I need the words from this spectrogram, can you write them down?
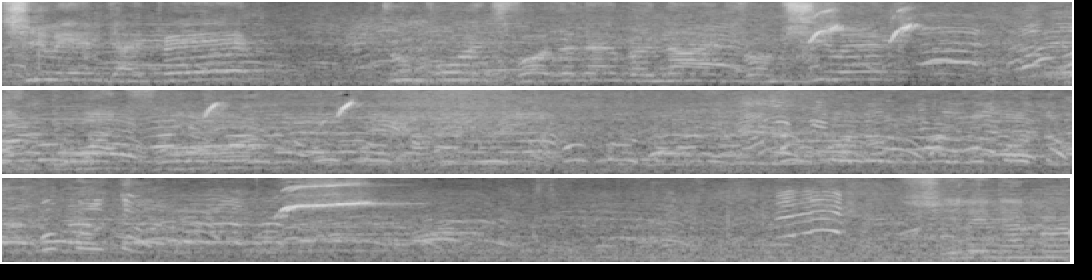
Chile and Taipei. Two points for the number nine from Chile. One point for Chile number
